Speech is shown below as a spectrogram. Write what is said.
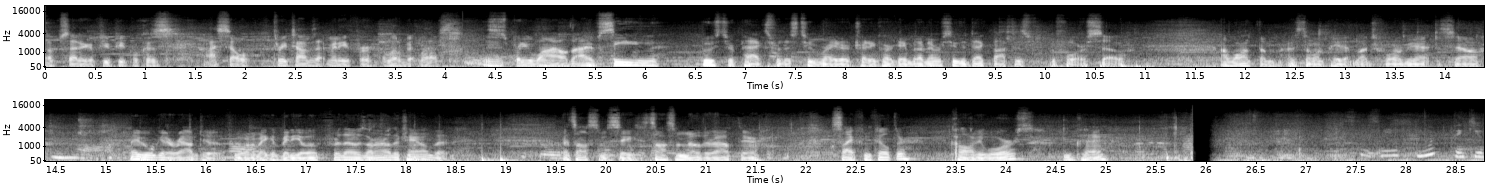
upsetting a few people because I sell three times that many for a little bit less. This is pretty wild. I've seen booster packs for this Tomb Raider trading card game, but I've never seen the deck boxes before, so I want them. I just don't want to pay that much for them yet. So maybe we'll get around to it if we want to make a video for those on our other channel. But that's awesome to see. It's awesome to know they're out there. Siphon filter, Colony Wars. Okay. Mm-hmm. Thank you.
